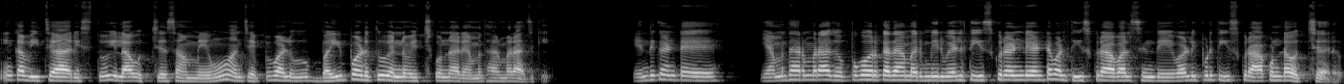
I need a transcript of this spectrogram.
ఇంకా విచారిస్తూ ఇలా వచ్చేసాం మేము అని చెప్పి వాళ్ళు భయపడుతూ విన్నవించుకున్నారు యమధర్మరాజుకి. ఎందుకంటే యమధర్మరాజు ఒప్పుకోరు కదా మరి మీరు వెళ్ళి తీసుకురండి అంటే వాళ్ళు తీసుకురావాల్సిందే వాళ్ళు ఇప్పుడు తీసుకురాకుండా వచ్చారు.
